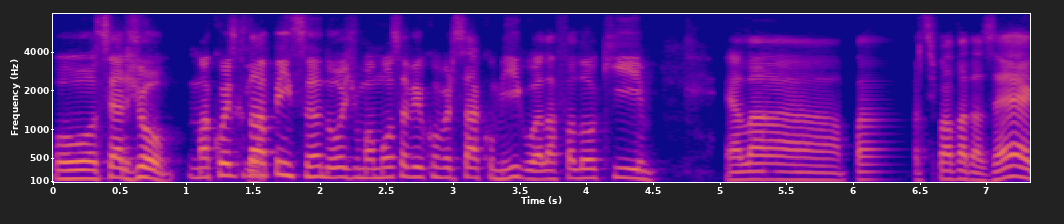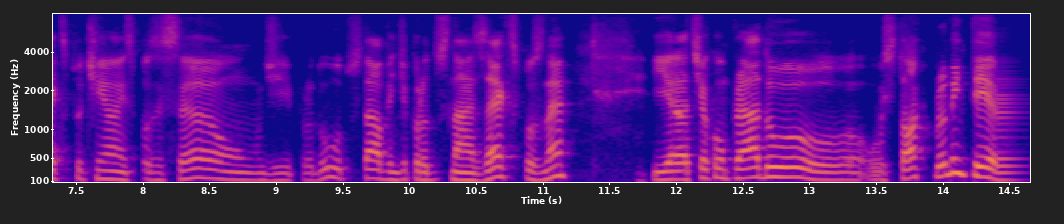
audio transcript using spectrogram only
Ô, Sérgio, uma coisa que eu tava pensando hoje, uma moça veio conversar comigo, ela falou que ela participava das expos, tinha exposição de produtos, tal, vendia produtos nas expos, né? E ela tinha comprado o, estoque pro ano inteiro.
